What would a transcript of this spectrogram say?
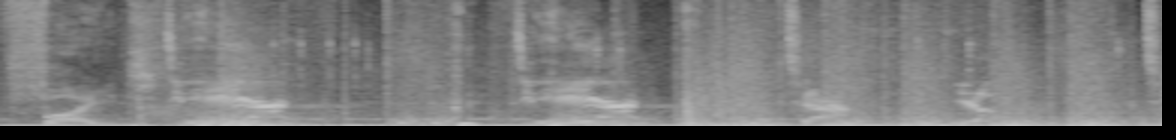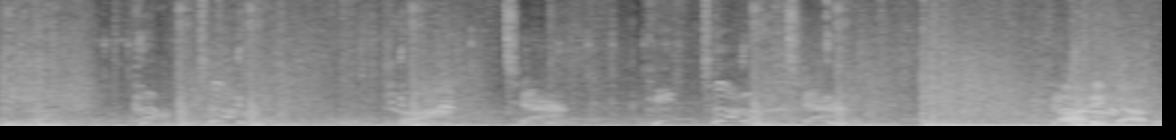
Fight. Oh, he got me.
